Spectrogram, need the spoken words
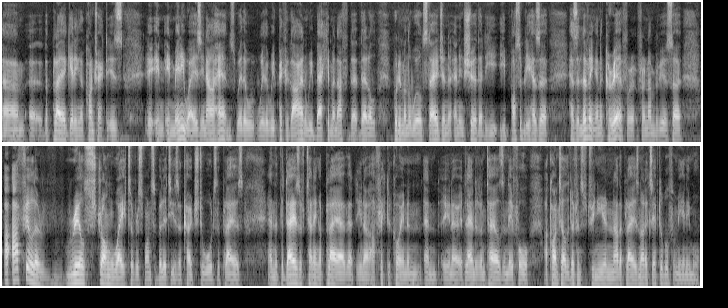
Um, uh, the player getting a contract is, in in many ways, in our hands. Whether whether we pick a guy and we back him enough that that'll put him on the world stage and, and ensure that he, he possibly has a has a living and a career for for a number of years. So I, I feel a real strong weight of responsibility as a coach towards the players and that the days of telling a player that you know I flicked a coin and and you know it landed on tails and therefore I can't tell the difference between you and another player is not acceptable for me anymore.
